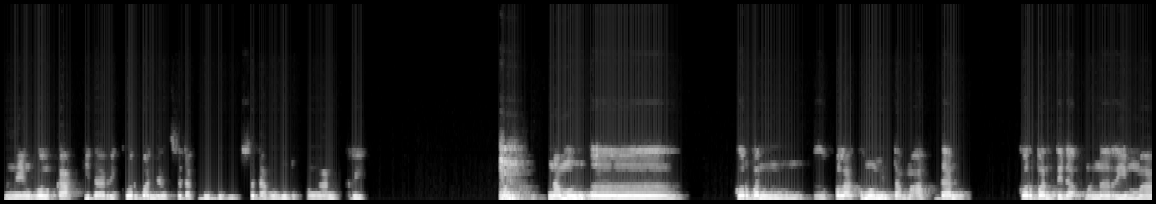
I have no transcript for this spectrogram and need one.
menyenggol kaki dari korban yang sedang duduk sedang duduk mengantri. Namun eh, korban pelaku meminta maaf dan korban tidak menerima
